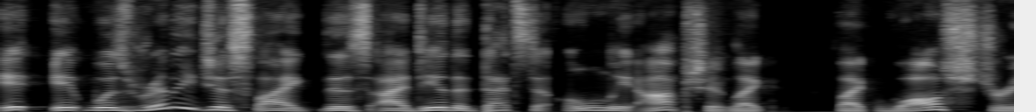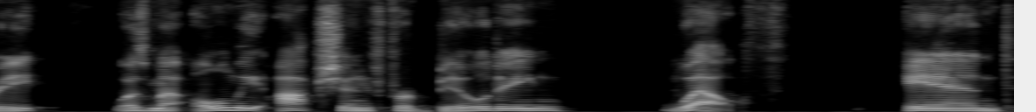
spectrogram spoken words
it it was really just like this idea that that's the only option. Like like Wall Street was my only option for building wealth. And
